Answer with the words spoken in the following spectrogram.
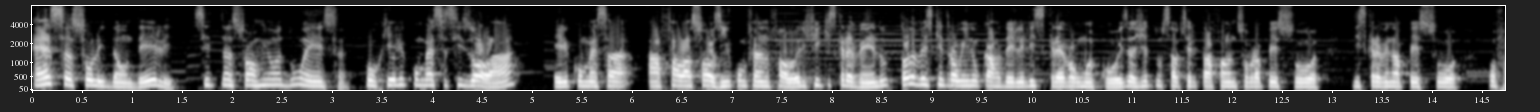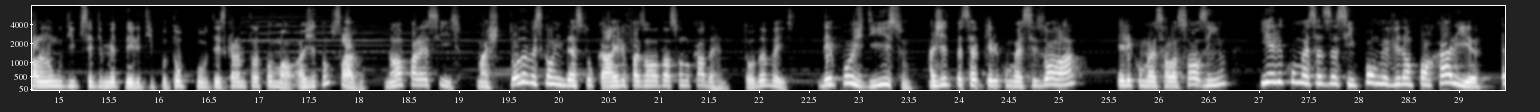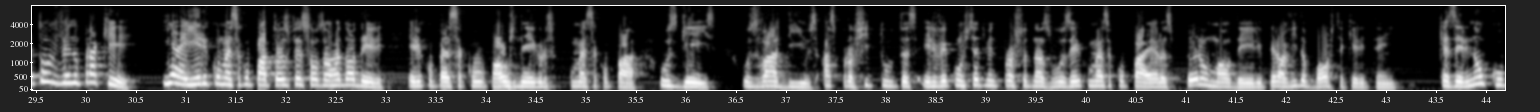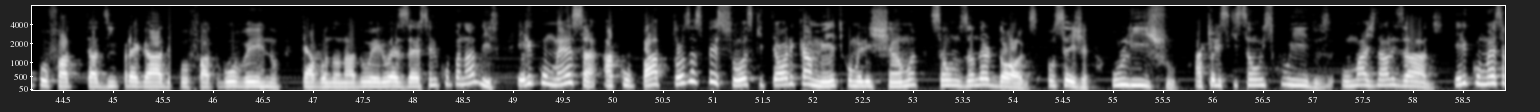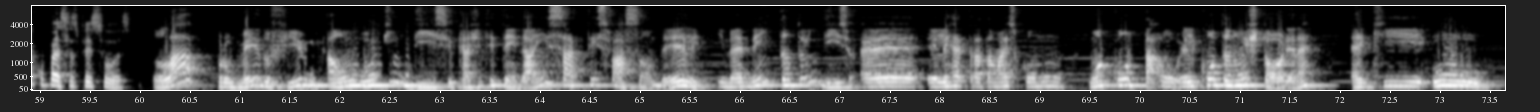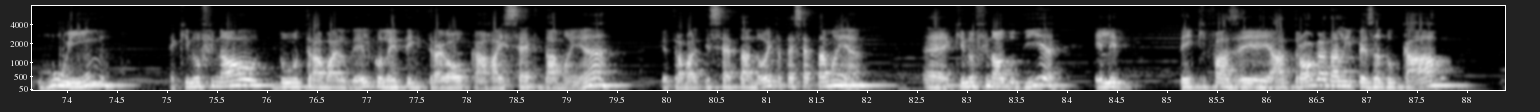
essa solidão dele se transforma em uma doença, porque ele começa a se isolar, ele começa a falar sozinho, como o Fernando falou, ele fica escrevendo. Toda vez que entra alguém no carro dele, ele escreve alguma coisa. A gente não sabe se ele tá falando sobre a pessoa, descrevendo a pessoa, ou falando algum tipo de sentimento dele, tipo, tô puto, esse cara me tratou mal. A gente não sabe, não aparece isso. Mas toda vez que alguém desce do carro, ele faz uma anotação no caderno. Toda vez. Depois disso, a gente percebe que ele começa a se isolar, ele começa a falar sozinho, e ele começa a dizer assim: pô, minha vida é uma porcaria. Eu tô vivendo para quê? E aí ele começa a culpar todas as pessoas ao redor dele. Ele começa a culpar os negros, começa a culpar os gays, os vadios, as prostitutas. Ele vê constantemente prostitutas nas ruas, ele começa a culpar elas pelo mal dele, pela vida bosta que ele tem. Quer dizer, ele não culpa o fato de estar desempregado, por fato do governo ter abandonado ele, o exército, ele culpa nada disso. Ele começa a culpar todas as pessoas que, teoricamente, como ele chama, são os underdogs, ou seja, o lixo, aqueles que são excluídos, os marginalizados. Ele começa a culpar essas pessoas. Lá pro meio do filme, há um único indício que a gente tem da insatisfação dele, e não é nem tanto um indício, é ele retrata mais como uma conta, ele contando uma história, né? É que o ruim é que no final do trabalho dele, quando ele tem que entregar o carro às 7 da manhã, ele trabalha de 7 da noite até 7 da manhã, é que no final do dia ele tem que fazer a droga da limpeza do carro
